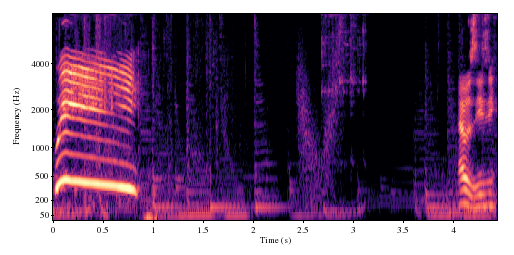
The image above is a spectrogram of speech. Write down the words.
Whee! That was easy.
